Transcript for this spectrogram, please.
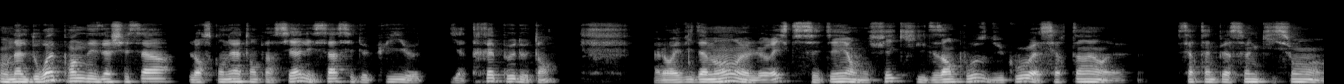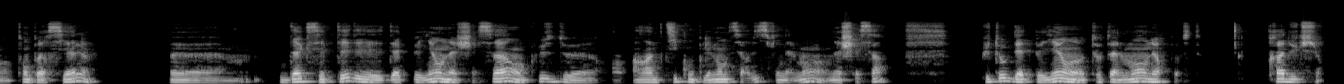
on a le droit de prendre des HSA lorsqu'on est à temps partiel, et ça, c'est depuis euh, il y a très peu de temps. Alors évidemment, euh, le risque, c'était en effet qu'ils imposent du coup à euh, certaines personnes qui sont en temps partiel d'accepter d'être payées en HSA en plus de un petit complément de service finalement en HSA plutôt que d'être payé en, totalement en heure poste. Traduction.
